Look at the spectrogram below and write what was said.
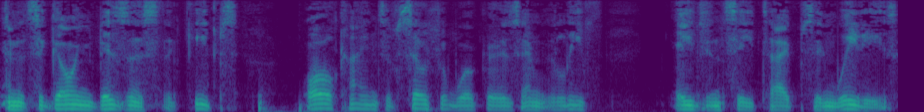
And it's a going business that keeps all kinds of social workers and relief agency types in Wheaties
